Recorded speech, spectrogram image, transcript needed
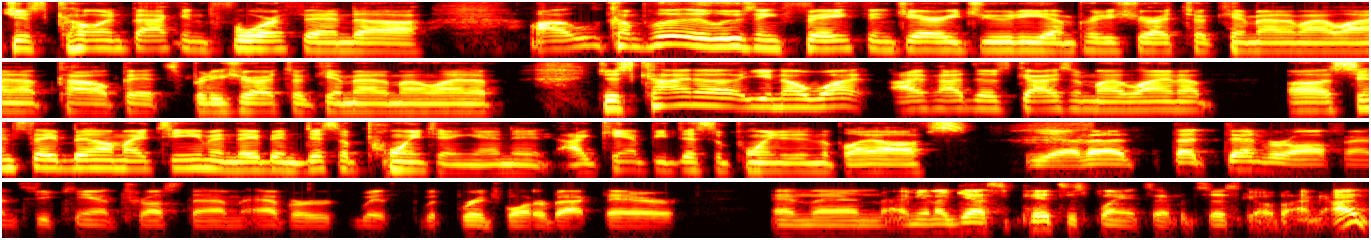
just going back and forth, and uh, uh, completely losing faith in Jerry Jeudy. I'm pretty sure I took him out of my lineup. Kyle Pitts, pretty sure I took him out of my lineup. Just kind of, you know what? I've had those guys in my lineup uh, since they've been on my team, and they've been disappointing. And it, I can't be disappointed in the playoffs. Yeah, that that Denver offense, you can't trust them ever with with Bridgewater back there. And then, I mean, I guess Pitts is playing San Francisco, but I mean, I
